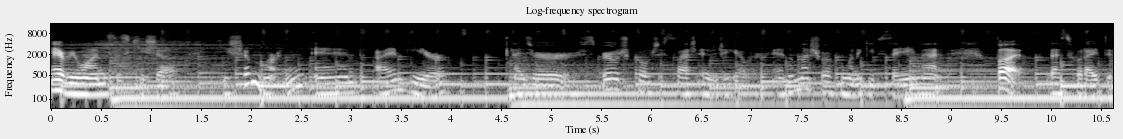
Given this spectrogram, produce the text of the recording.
Hey everyone, this is Keisha, Keisha Martin, and I am here as your spiritual coach slash energy healer. And I'm not sure if I'm going to keep saying that, but that's what I do.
